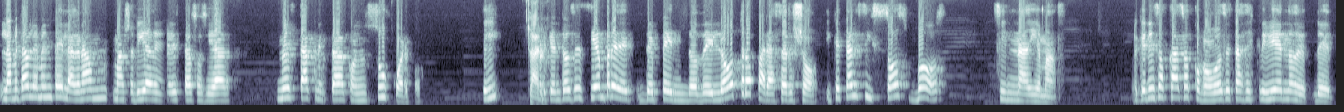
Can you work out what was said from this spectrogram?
lamentablemente la gran mayoría de esta sociedad no está conectada con su cuerpo. ¿Sí? Porque entonces siempre dependo del otro para ser yo. ¿Y qué tal si sos vos sin nadie más? Porque en esos casos, como vos estás describiendo, de,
